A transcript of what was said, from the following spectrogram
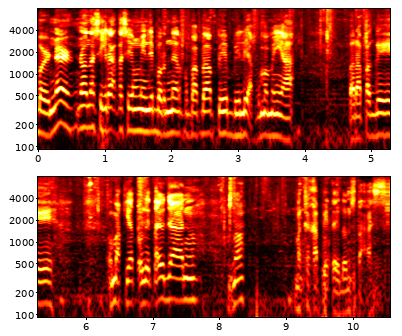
burner. No, nasira kasi yung mini burner ko papabili ako mamaya para pag eh, umakyat ulit tayo diyan, no? Magkakape tayo doon sa taas.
